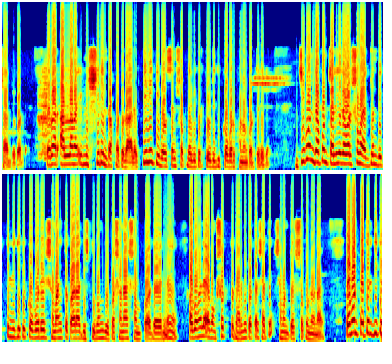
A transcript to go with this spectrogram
সাহায্য করবে। এবার আল্লামা ইবনে শিরিন রহমতুল্লাহ আলাই তিনি কি বলছেন স্বপ্নের ভিতর কেউ যদি কবর খনন করতে দেখে? জীবন যাপন চালিয়ে যাওয়ার সময় একজন ব্যক্তি নিজেকে কবরের সমাহিত করা দৃষ্টিভঙ্গি, উপাসনা, সম্পাদনে অবহেলা এবং সত্য ধার্মিকতার সাথে সামঞ্জস্যপূর্ণ নয়। এমন পথের দিকে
